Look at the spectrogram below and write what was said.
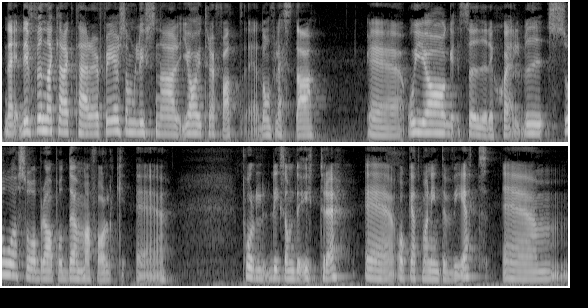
Nej, det är fina karaktärer. För er som lyssnar, jag har ju träffat eh, de flesta. Eh, och jag säger det själv, vi är så, så bra på att döma folk eh, på liksom det yttre. Eh, och att man inte vet. Ehm,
